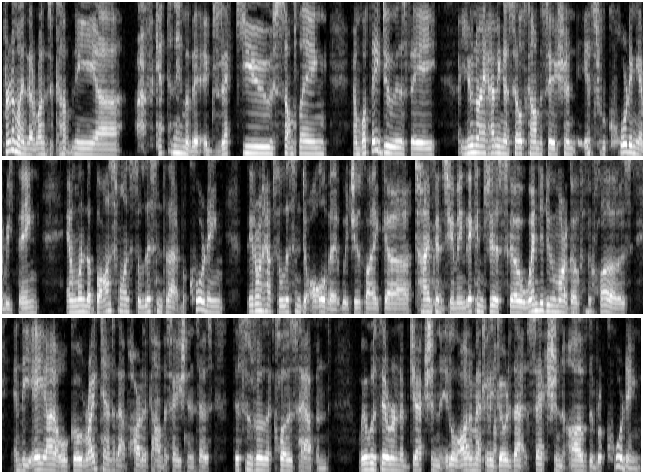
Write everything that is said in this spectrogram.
friend of mine that runs a company, uh, I forget the name of it, Execu something. And what they do is they, you and I having a sales conversation, it's recording everything. And when the boss wants to listen to that recording, they don't have to listen to all of it, which is like uh, time consuming. They can just go, when did Umar go for the close? And the AI will go right down to that part of the conversation and says, this is where the close happened where was there an objection, it'll automatically go to that section of the recording.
